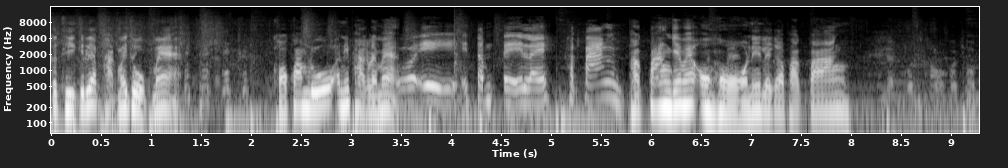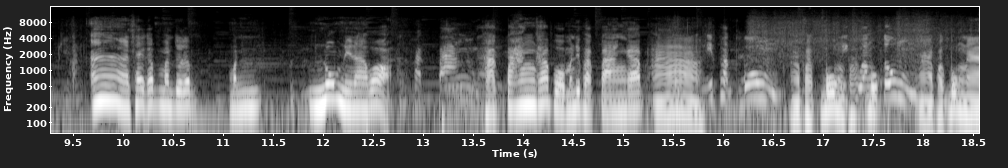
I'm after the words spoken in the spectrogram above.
กะทีก็เรียกผักไม่ถูกแม่ ขอความรู้อันนี้ผักอะไรแม่โอ้ยเอ้ไอ้ตำเอ้อะไรผักปัง ผักปังใช่ไหมโอ้โห นี่เลยครับผักปังนี่แหละคนเขาเขาชอบกิน อ่าใช่ครับมันตัวละมัน นุ่มนี่นะพ่อผักปังผักปังครับผมอันนี้ผักปังครับอ่านี่ผักบุ้งอ่าผักบุ้งนี่ผักกวางบุ้งตุ้งอ่าผักบุ้งนา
